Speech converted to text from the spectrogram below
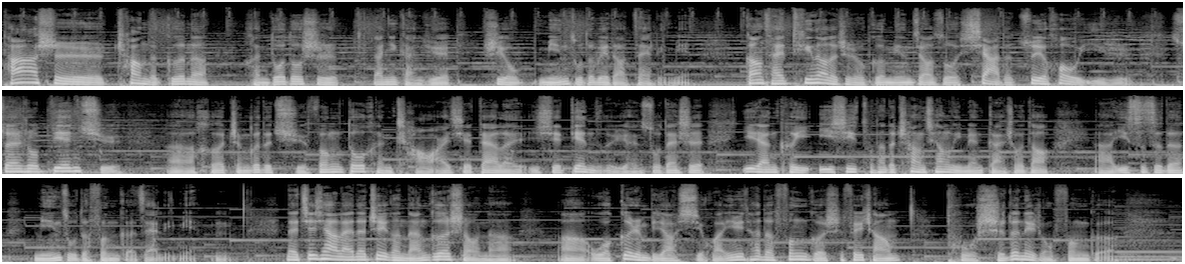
他是唱的歌呢，很多都是让你感觉是有民族的味道在里面。刚才听到的这首歌名叫做《夏的最后一日》，虽然说编曲呃和整个的曲风都很潮，而且带了一些电子的元素，但是依然可以依稀从他的唱腔里面感受到啊一丝丝的民族的风格在里面。嗯，那接下来的这个男歌手呢？啊，我个人比较喜欢，因为他的风格是非常朴实的那种风格。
